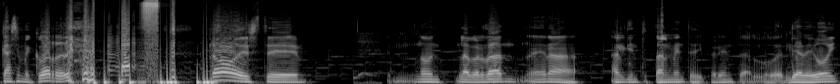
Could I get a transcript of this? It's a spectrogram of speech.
casi me corre. No, este, no, la verdad era alguien totalmente diferente a lo del día de hoy.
